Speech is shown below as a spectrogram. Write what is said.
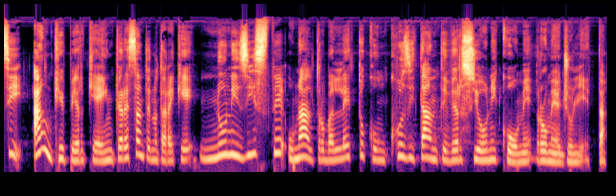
Sì, anche perché è interessante notare che non esiste un altro balletto con così tante versioni come Romeo e Giulietta.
